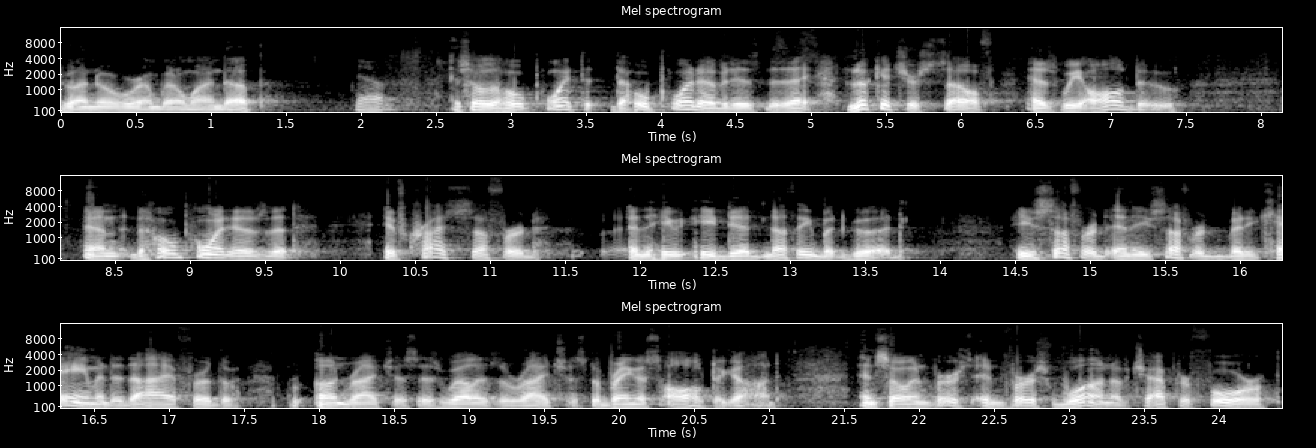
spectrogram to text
Do I know where I'm going to wind up? Yeah. And so the whole point, the whole point of it is that look at yourself as we all do and the whole point is that if Christ suffered and he, he did nothing but good, he suffered and he suffered, but he came and to die for the unrighteous as well as the righteous, to bring us all to God. And so in verse in verse one of chapter four,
